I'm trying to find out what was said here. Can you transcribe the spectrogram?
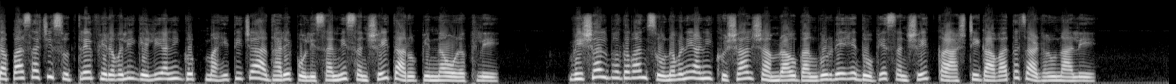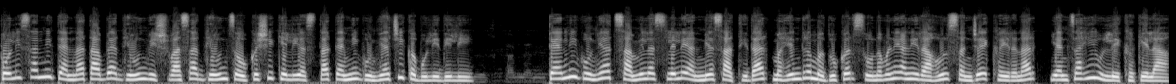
तपासाची सूत्रे फिरवली गेली आणि गुप्त माहितीच्या आधारे पोलिसांनी संशयित आरोपींना ओळखले. विशाल भगवान सोनवणे आणि खुशाल शामराव गांगुर्डे हे दोघे संशयित काष्टी गावातच आढळून आले. पोलिसांनी त्यांना ताब्यात घेऊन विश्वासात घेऊन चौकशी केली असता त्यांनी गुन्ह्याची कबुली दिली. त्यांनी गुन्ह्यात सामील असलेले अन्य साथीदार महेंद्र मधुकर सोनवणे आणि राहुल संजय खैरनार यांचाही उल्लेख केला.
